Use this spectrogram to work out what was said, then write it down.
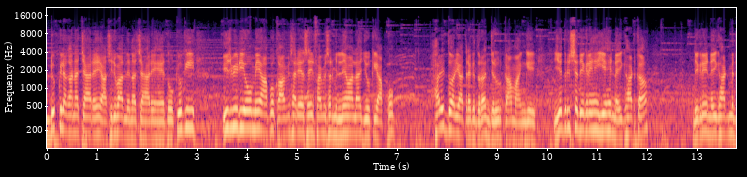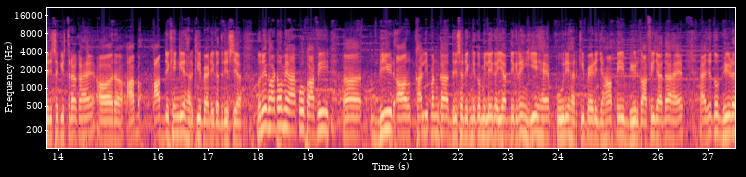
डुबकी लगाना चाह रहे हैं, आशीर्वाद लेना चाह रहे हैं। तो क्योंकि इस वीडियो में आपको काफ़ी सारे ऐसे इन्फॉर्मेशन मिलने वाला है जो कि आपको हरिद्वार यात्रा के दौरान ज़रूर काम आएँगे। ये दृश्य देख रहे हैं, ये है नई घाट का। देख रहे हैं, नई घाट में दृश्य किस तरह का है और अब आप देखेंगे हर की पैड़ी का दृश्य। दोनों घाटों में आपको काफ़ी भीड़ और खालीपन का दृश्य देखने को मिलेगा। ये आप देख रहे हैं, ये है पूरे हर की पैड़ी, जहाँ पे भीड़ काफ़ी ज़्यादा है। ऐसे तो भीड़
